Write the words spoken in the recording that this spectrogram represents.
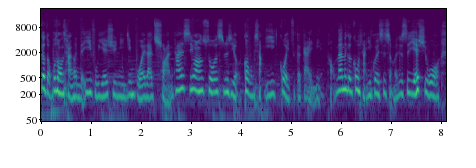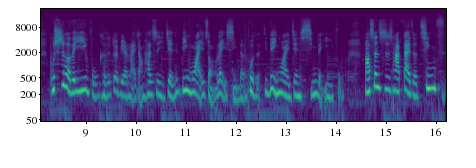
各种不同场合，你的衣服也许你已经不会再穿。他是希望说，是不是有共享衣柜这个概念？好，那那个共享。衣柜是什么？就是也许我不适合的衣服，可是对别人来讲，它是一件另外一种类型的，或者另外一件新的衣服。然后，甚至是他带着亲子。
